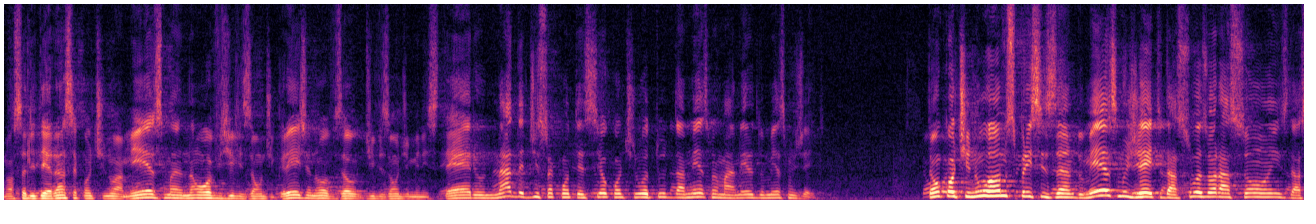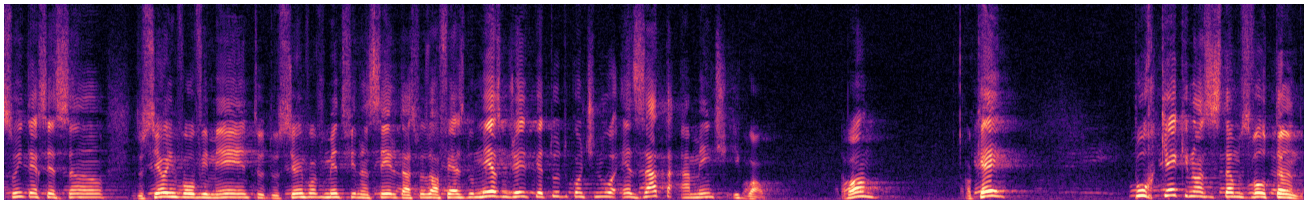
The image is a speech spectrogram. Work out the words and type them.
Nossa liderança continua a mesma, não houve divisão de igreja, não houve divisão de ministério, nada disso aconteceu, continua tudo da mesma maneira, do mesmo jeito. Então continuamos precisando do mesmo jeito das suas orações, da sua intercessão, do seu envolvimento, do seu envolvimento financeiro, das suas ofertas, do mesmo jeito, porque tudo continua exatamente igual. Tá bom? Ok? Por que, que nós estamos voltando?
